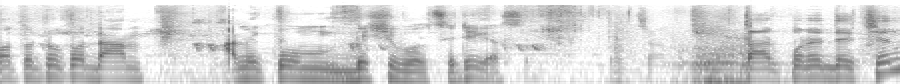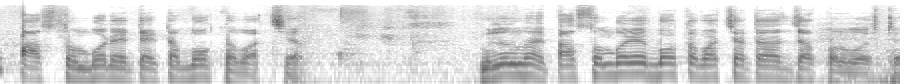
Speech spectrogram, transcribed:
কতটুকু দাম? আমি কম বেশি বলছি ঠিক আছে? তারপরে দেখছেন পাঁচ নম্বরে এটা একটা বক্তা বাচ্চা। মিলন ভাই পাঁচ নম্বরের বক্তা বাচ্চাটা জাতমান বয়সটা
